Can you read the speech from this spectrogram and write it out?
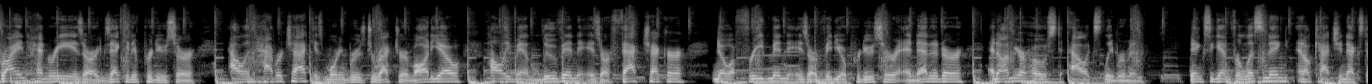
Brian Henry is our executive producer. Alan Haberchak is Morning Brew's director of audio. Holly Van Leuven is our fact checker. Noah Friedman is our video producer and editor. And I'm your host, Alex Lieberman. Thanks again for listening, and I'll catch you next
